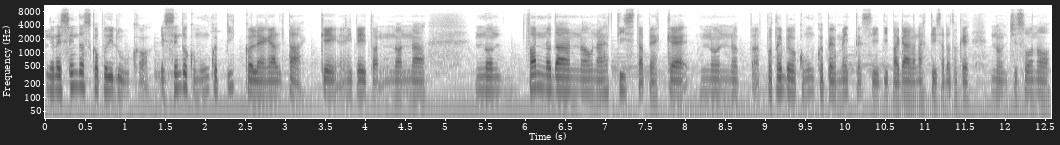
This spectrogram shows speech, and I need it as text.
non, essendo, a scopo di lucro, essendo comunque piccole realtà che, ripeto, non, non fanno danno a un artista perché non potrebbero comunque permettersi di pagare un artista, dato che non ci sono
